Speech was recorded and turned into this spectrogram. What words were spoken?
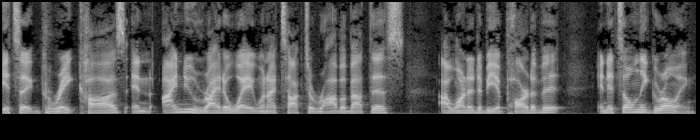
It's a great cause. And I knew right away when I talked to Rob about this, I wanted to be a part of it. And it's only growing.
